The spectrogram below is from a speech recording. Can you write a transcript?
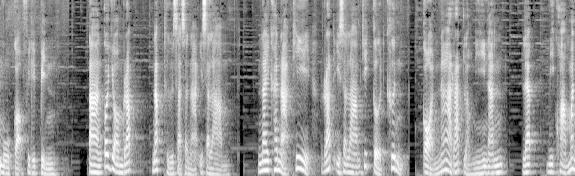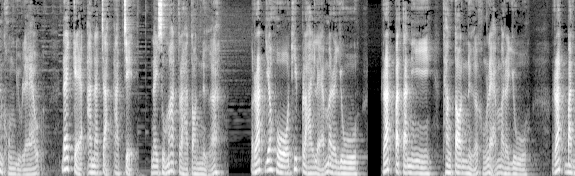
หมู่เกาะฟิลิปปินส์ต่างก็ยอมรับนับถือศาสนาอิสลาม ในขณะที่รัฐอิสลามที่เกิดขึ้นก่อนหน้ารัฐเหล่านี้นั้น และมีความมั่นคงอยู่แล้ว ได้แก่อาณาจักรอาเจะห์ในสุมาตราตอนเหนือ รัฐยะโฮร์ที่ปลายแหลมมลายู รัฐปัตตานีทางตอนเหนือของแหลมมลายู รัฐบัน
